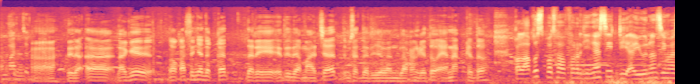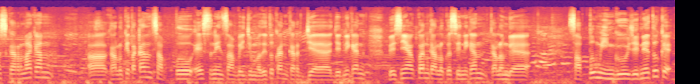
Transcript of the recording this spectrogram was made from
Macet ya? Uh, tidak uh, lagi lokasinya dekat dari itu tidak macet bisa dari jalan belakang gitu enak gitu. Kalau aku spot favoritnya sih di Ayunan sih mas karena kan uh, kalau kita kan Sabtu eh Senin sampai Jumat itu kan kerja jadi kan biasanya aku kan kalau ke sini kan kalau nggak Sabtu Minggu jadinya tuh kayak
